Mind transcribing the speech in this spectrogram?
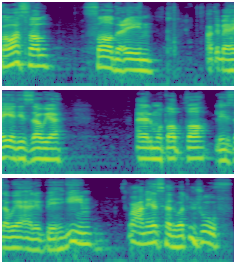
وأوصل صاد عين هتبقى هي دي الزاوية المطابقة للزاوية أ ب ج. وهنقيسها دلوقتي نشوف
